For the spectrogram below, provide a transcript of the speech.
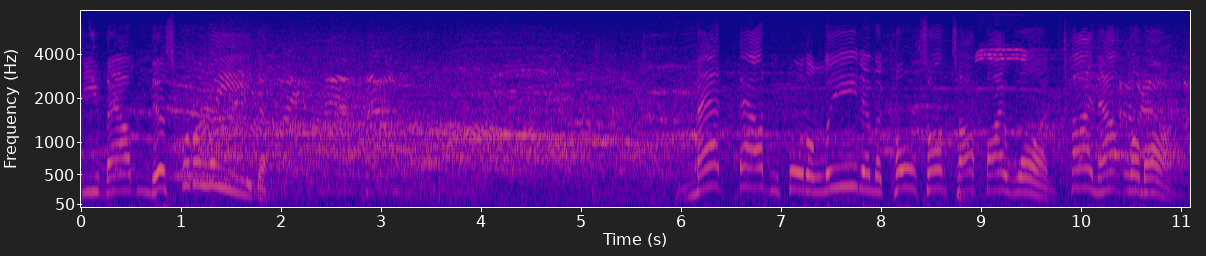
Matthew Bowden, this for the lead. Matt Bowden for the lead, and the Colts on top by one. Timeout, Lamar.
